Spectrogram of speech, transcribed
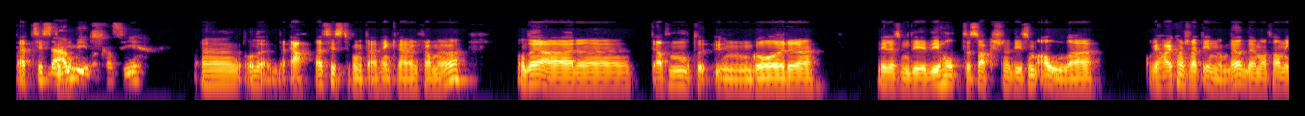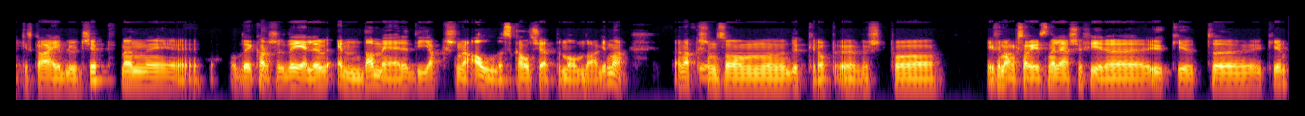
det er et siste det er punkt. mye man kan si. Uh, det, ja, det er et siste punkt jeg tenker jeg vil framheve. Og det er uh, at man måte unngår uh, de, liksom, de, de hotteste aksjene, de som alle og Vi har kanskje vært innom det, det med at han ikke skal eie blue chip. Men det, kanskje, det gjelder enda mer de aksjene alle skal kjøpe nå om dagen. Da. Den aksjen som dukker opp øverst på i Finansavisen eller 24 uke ut uh, uke inn.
